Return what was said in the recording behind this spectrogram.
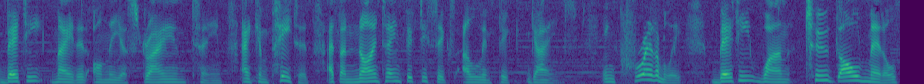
Betty made it on the Australian team and competed at the 1956 Olympic Games. Incredibly, Betty won two gold medals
